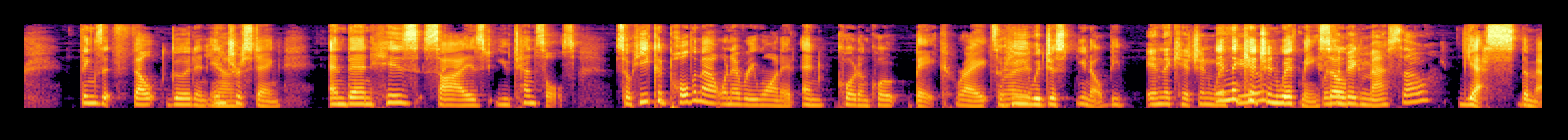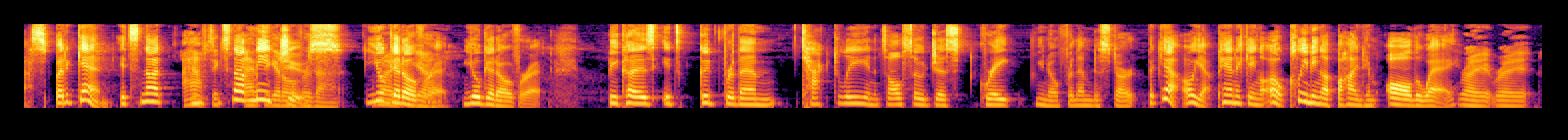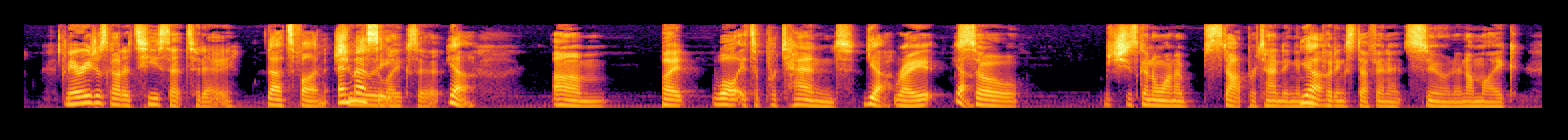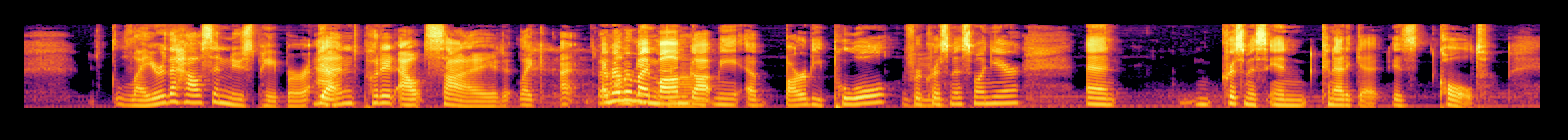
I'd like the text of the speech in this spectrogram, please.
things that felt good and interesting and then his sized utensils so he could pull them out whenever he wanted and quote unquote bake right so he would just you know be In the kitchen with me. in the you? kitchen with me With so a big mess though? yes the mess but again it's not I have to- it's not I have to meat get juice over that. you'll Right, get over yeah. it you'll get over it because it's good for them tactily and it's also just great you know for them to start but yeah oh yeah panicking oh cleaning up behind him all the way Right, right. Mary just got a tea set today. that's fun She and messy really likes it. yeah Um, but well, it's a pretend, yeah right? Yeah. So, but she's gonna want to stop pretending and Yeah. be putting stuff in it soon. And I'm like, layer the house in newspaper Yeah. and put it outside. Like, I, I remember my mom dumb. got me a Barbie pool for Mm-hmm. Christmas one year, and Christmas in Connecticut is cold,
